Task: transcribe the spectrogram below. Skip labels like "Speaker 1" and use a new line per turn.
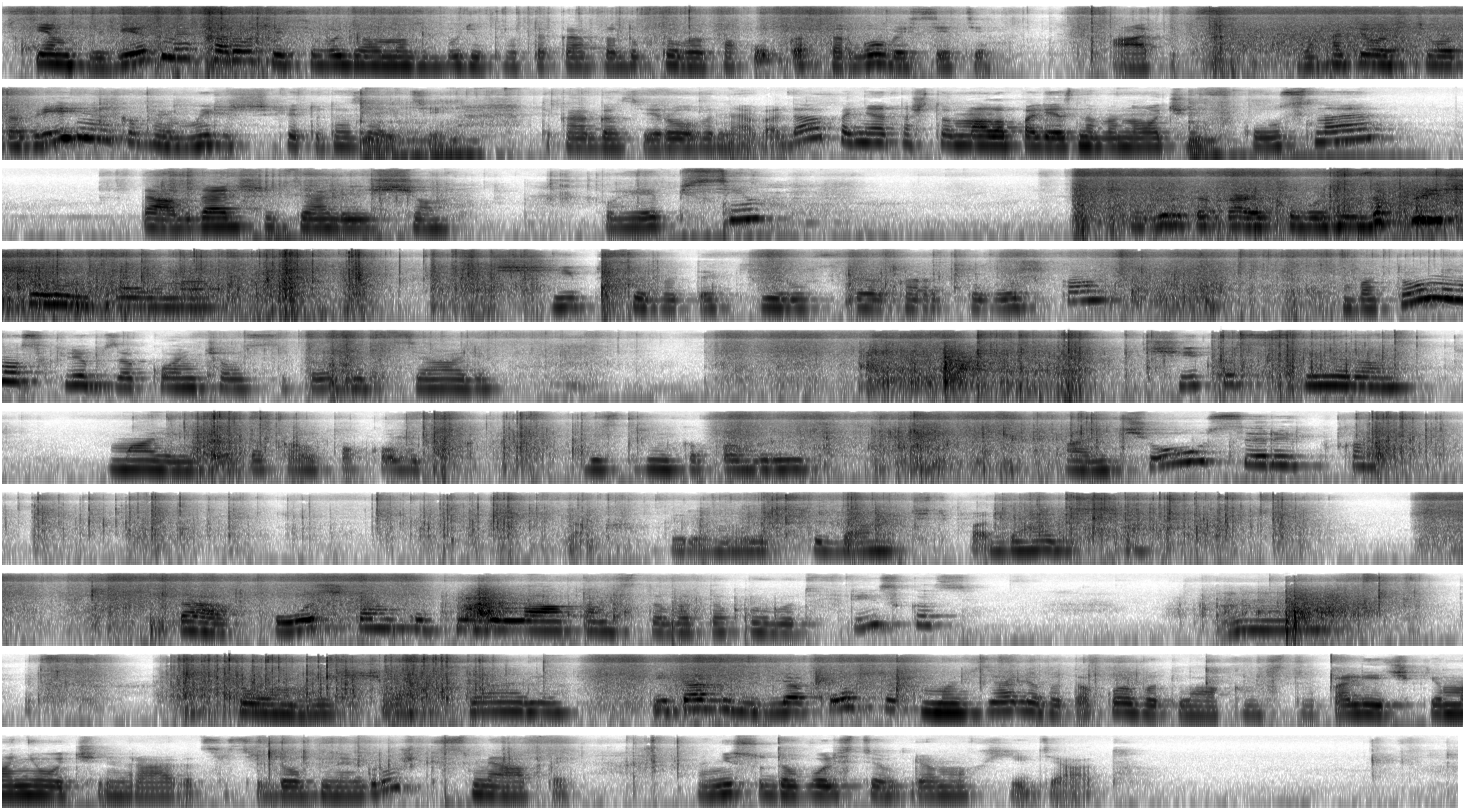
Всем привет, мои хорошие! Сегодня у нас будет вот такая продуктовая покупка с торговой сети Апекс. Захотелось чего-то вредненького, и мы решили туда зайти. Такая газированная вода, понятно, что мало полезного, но очень вкусная. Так, дальше взяли еще пепси. Смотри, какая сегодня запрещенка у нас. Чипсы вот такие, русская картошка. Батон у нас хлеб закончился, тоже взяли. Чита с сыром. Маленькая такая упаковочка. Быстренько погрызть. Анчоусы, рыбка. Так, берем ее сюда, чуть подальше. Так, кошкам купили лакомство. Вот такой вот фрискос. Что мы еще взяли? И также для кошек мы взяли вот такое вот лакомство. Колечки им они очень нравятся. Съедобные игрушки с мятой. Они с удовольствием прям их едят.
